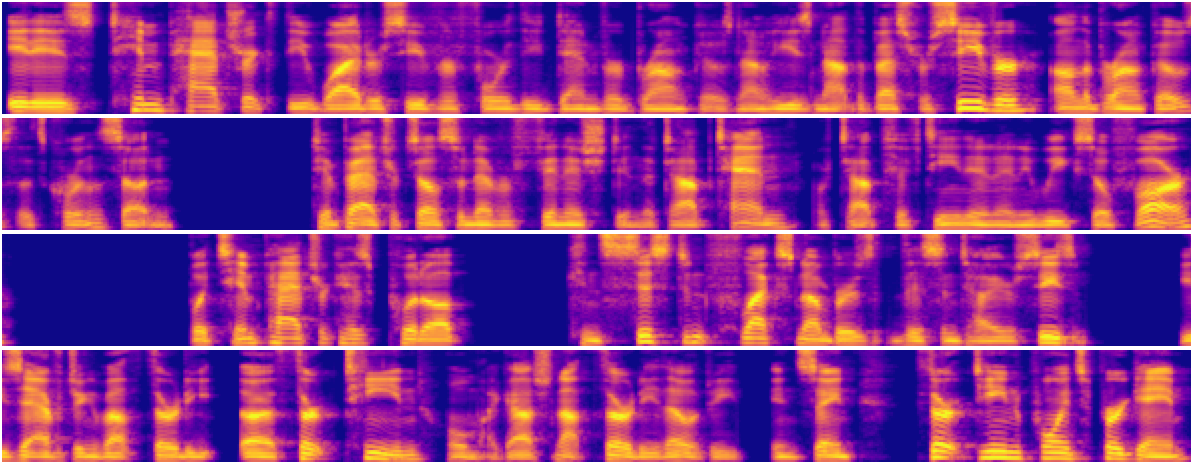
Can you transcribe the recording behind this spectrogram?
It is Tim Patrick, the wide receiver for the Denver Broncos. Now, he's not the best receiver on the Broncos. That's Courtland Sutton. Tim Patrick's also never finished in the top 10 or top 15 in any week so far. But Tim Patrick has put up consistent flex numbers this entire season. He's averaging about 30, uh, 13. Oh my gosh, not 30. That would be insane. 13 points per game.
